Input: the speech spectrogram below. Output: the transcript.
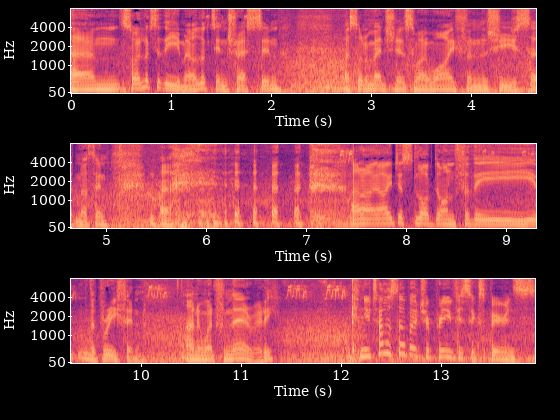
Um, so I looked at the email, looked interesting. I sort of mentioned it to my wife, and she said nothing. Uh, and I, I just logged on for the the briefing, and it went from there really. Can you tell us about your previous experience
